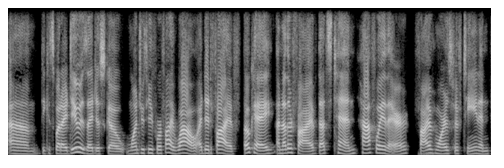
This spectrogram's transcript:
um, because what I do is I just go one, two, three, four, five. Wow, I did five. Okay, another five. That's ten. Halfway there. Five more is fifteen, and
